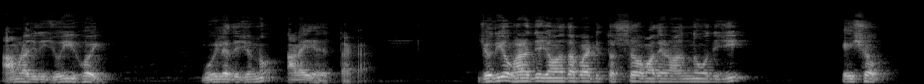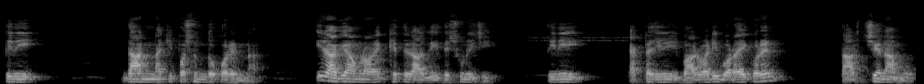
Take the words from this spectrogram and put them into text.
আমরা যদি জয়ী হই, মহিলাদের জন্য আড়াই হাজার টাকা। যদিও ভারতীয় জনতা পার্টির তস্য আমাদের নরেন্দ্র মোদীজি, এইসব তিনি দান নাকি পছন্দ করেন না। এর আগে আমরা অনেক ক্ষেত্রে রাজনীতিতে শুনেছি। তিনি একটা জিনিস বারবারই বড়াই করেন, তার চেনা মুখ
